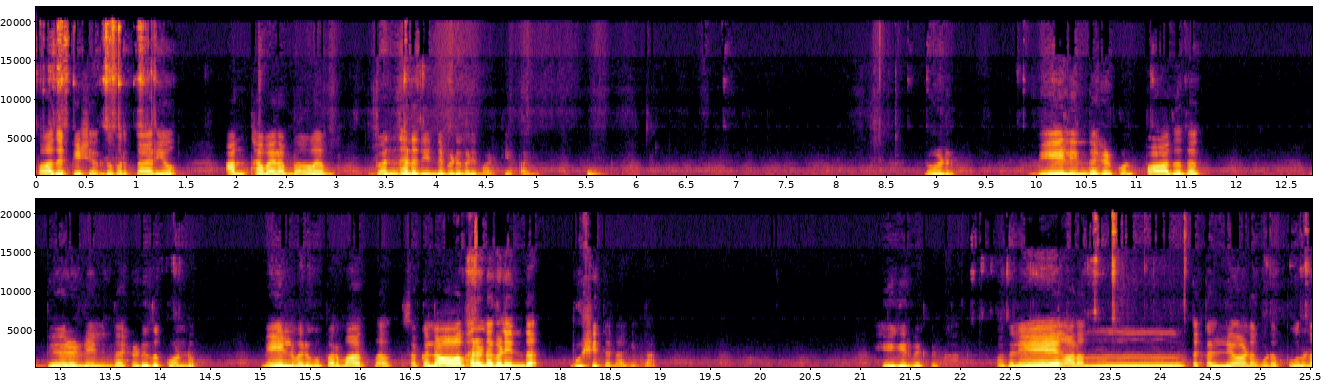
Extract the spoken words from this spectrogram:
ಪಾದಕ್ಕೆ ಶರಣು ಬರ್ತಾರೆಯೋ, ಅಂಥವರ ಭವ ಬಂಧನದಿಂದ ಬಿಡುಗಡೆ ಮಾಡ್ತೀಯಪ್ಪ ನೀನು. ನೋಡ್ರಿ, ಮೇಲಿಂದ ಹಿಡ್ಕೊಂಡು ಪಾದದ ಬೆರಳಿನಿಂದ ಹಿಡಿದುಕೊಂಡು ಮೇಲ್ವರೆಗೂ ಪರಮಾತ್ಮ ಸಕಲ ಆಭರಣಗಳಿಂದ ಭೂಷಿತನಾಗಿದ್ದಾನೆ ಹೇಗಿರ್ಬೇಕಕ್ಕ ಮೊದಲೇ ಅನಂತ ಕಲ್ಯಾಣ ಗುಣಪೂರ್ಣ,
